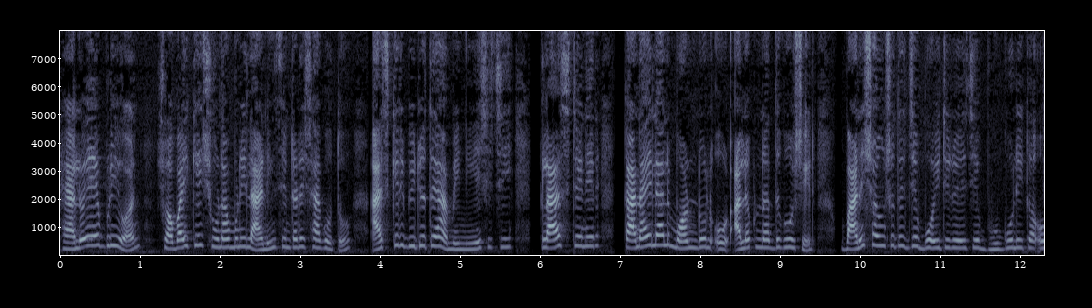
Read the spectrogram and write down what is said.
হ্যালো এভরিওয়ান, সবাইকে সোনামণি লার্নিং সেন্টারে স্বাগত। আজকের ভিডিওতে আমি নিয়ে এসেছি ক্লাস টেনের কানাইলাল মণ্ডল ও আলোকনাথ ঘোষের বাণী সংসদের যে বইটি রয়েছে, ভূগোলিকা ও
